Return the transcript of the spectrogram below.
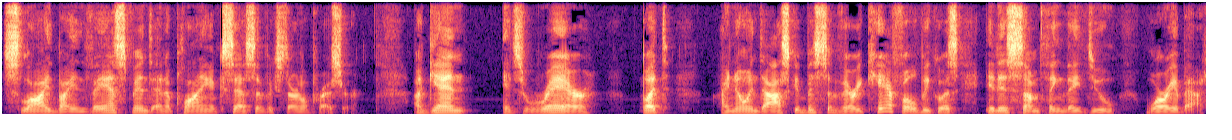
slide by advancement, and applying excessive external pressure. Again, it's rare, but I know endoscopists are very careful because it is something they do worry about.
